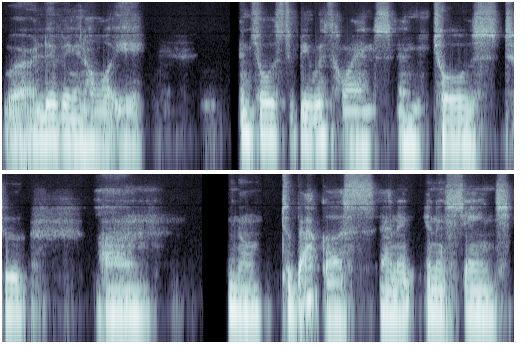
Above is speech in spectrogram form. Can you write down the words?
were living in Hawaii and chose to be with Hawaiians and chose to, um, you know, to back us, and in, exchange,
